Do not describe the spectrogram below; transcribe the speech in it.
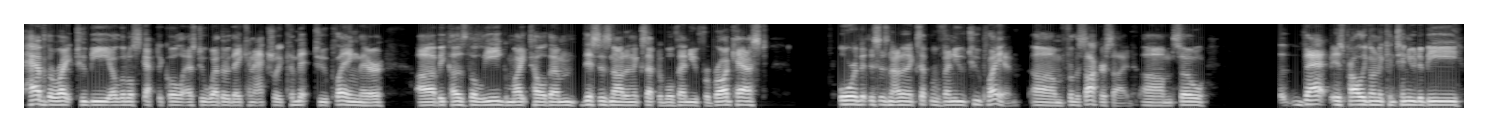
have the right to be a little skeptical as to whether they can actually commit to playing there, uh, because the league might tell them this is not an acceptable venue for broadcast. Or that this is not an acceptable venue to play in um, for the soccer side. Um, so that is probably going to continue to be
